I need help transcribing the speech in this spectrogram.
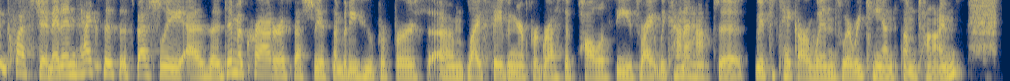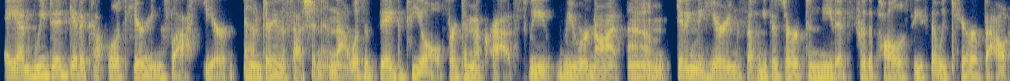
Good question. And in Texas, especially as a Democrat or especially as somebody who prefers um, life saving or progressive policies, right? We kind of have to we have to take our wins where we can sometimes. And we did get a couple of hearings last year um, during the session, and that was a big deal for Democrats. We we were not um, getting the hearings that we deserved and needed for the policies that we care about,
